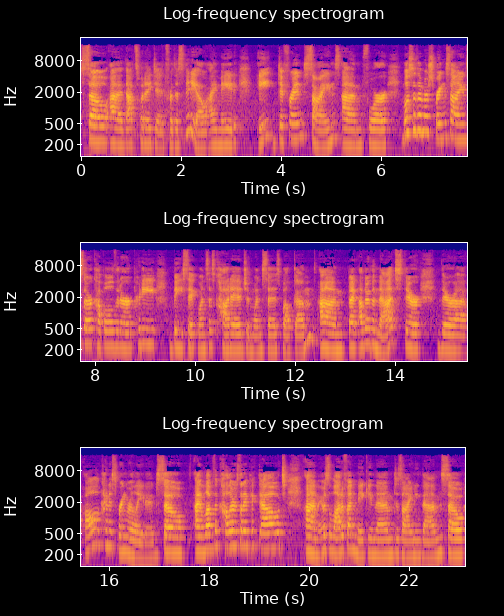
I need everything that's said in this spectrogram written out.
so uh, that's what I did for this video. I made eight different signs um, for most of them are spring signs. There are a couple that are pretty basic. One says cottage and one says welcome. Um, but other than that they're they're uh, all kind of spring related. So I love the colors that I picked out. Um, it was a lot of fun making them designing them. So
